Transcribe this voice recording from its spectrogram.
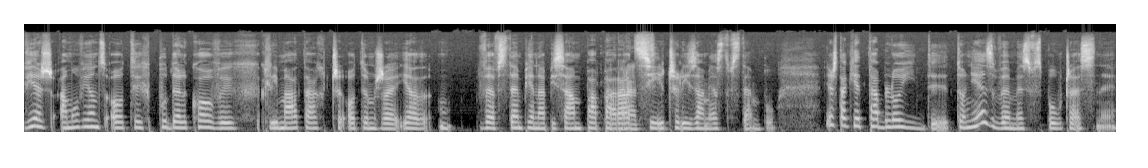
Wiesz, a mówiąc o tych pudelkowych klimatach, czy o tym, że ja we wstępie napisałam paparazzi, czyli zamiast wstępu. Wiesz, takie tabloidy, to nie jest wymysł współczesny.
